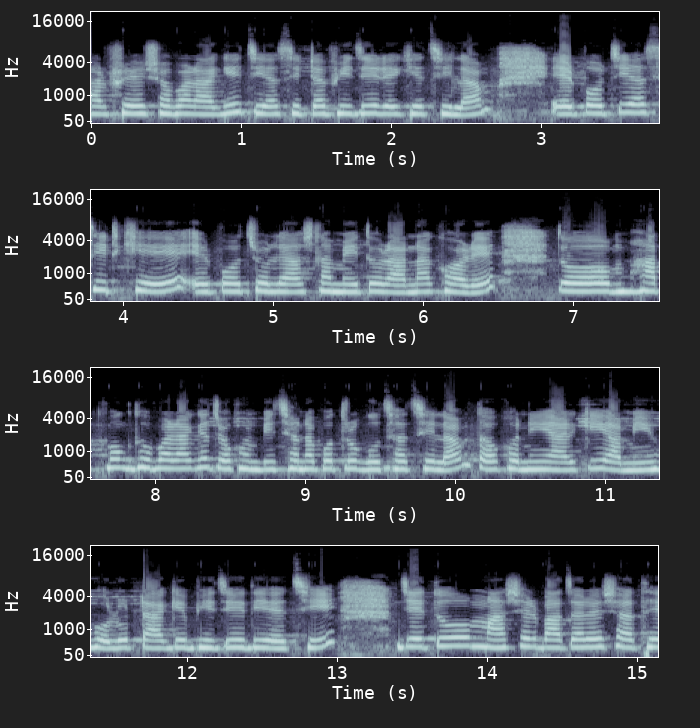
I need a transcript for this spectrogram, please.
আর ফ্রেশ হবার আগে চিয়া সিডটা ভিজিয়ে রেখেছিলাম। এরপর চিয়া সিড খেয়ে এরপর চলে আসলাম এই তো রান্নাঘরে। তো হাত মুখ ধোবার আগে যখন বিছানাপত্র গুছাচ্ছিলাম তখনই আর কি আমি হলুদটা আগে ভিজিয়ে দিয়েছি। যেহেতু মাসের বাজারের সাথে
